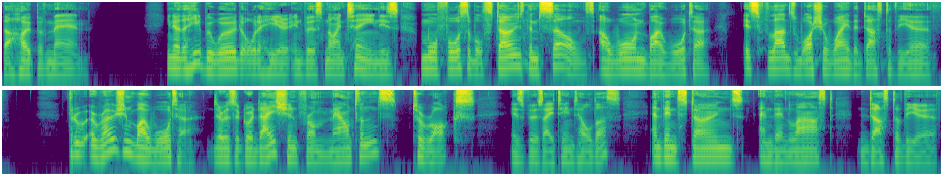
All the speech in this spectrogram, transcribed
the hope of man. You know, the Hebrew word order here in verse 19 is more forcible. Stones themselves are worn by water, its floods wash away the dust of the earth. Through erosion by water, there is a gradation from mountains to rocks, as verse 18 told us, and then stones, and then last, dust of the earth.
